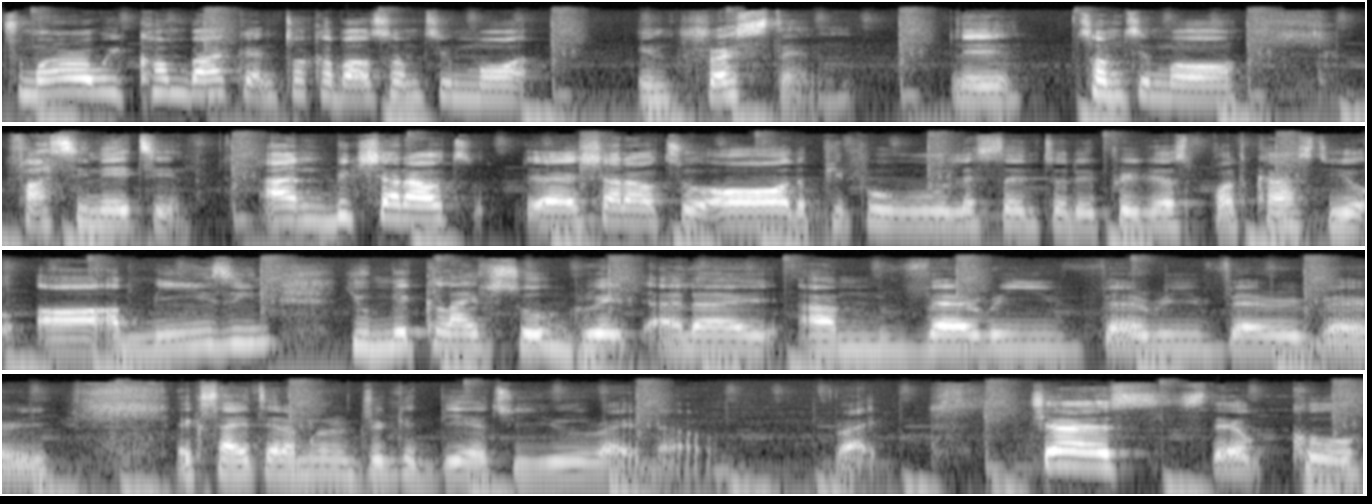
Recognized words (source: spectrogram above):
tomorrow we come back and talk about something more interesting, yeah, something more fascinating. And big shout out, uh, shout out to all the people who listened to the previous podcast. You are amazing. You make life so great, and I am very, very, very, very excited. I'm going to drink a beer to you right now. Right. Cheers. Stay cool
